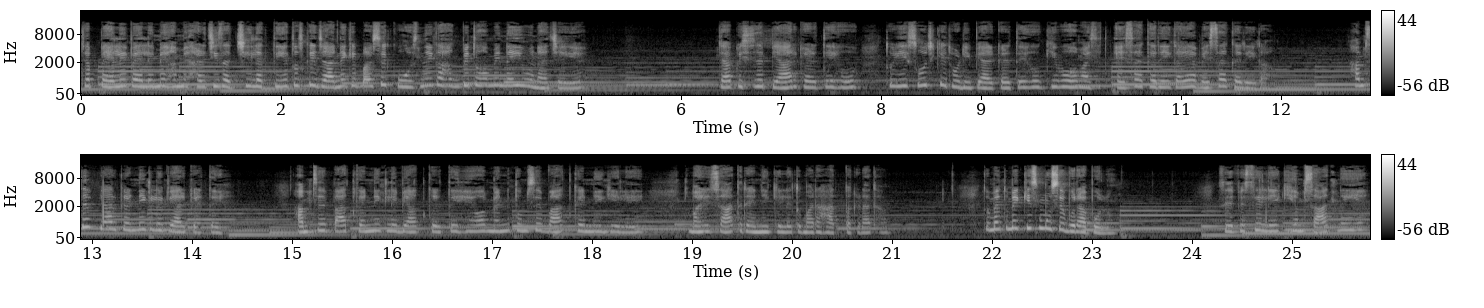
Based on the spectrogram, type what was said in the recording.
जब पहले पहले में हमें हर चीज़ अच्छी लगती है तो उसके जाने के बाद से कोसने का हक भी तो हमें नहीं होना चाहिए। जब आप किसी से प्यार करते हो तो ये सोच के थोड़ी प्यार करते हो कि वो हमारे साथ ऐसा करेगा या वैसा करेगा। हम सिर्फ़ प्यार करने के लिए प्यार करते हैं। हम सिर्फ़ बात करने के लिए बात करते हैं और मैंने तुमसे बात करने के लिए, तुम्हारे साथ रहने के लिए तुम्हारा हाथ पकड़ा था। तो मैं तुम्हें किस मुँह से बुरा बोलूँ? सिर्फ़ इसीलिए कि हम साथ नहीं हैं?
